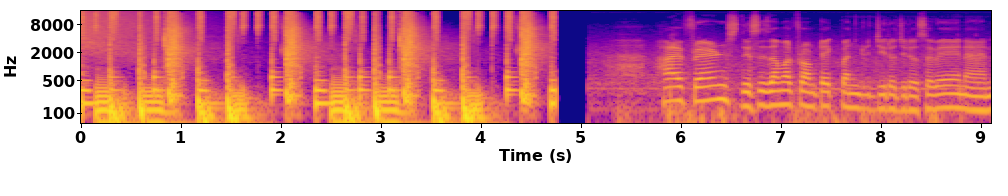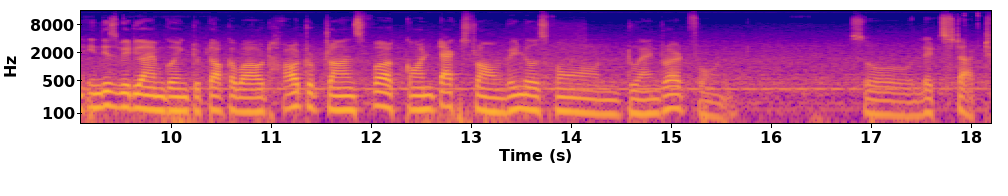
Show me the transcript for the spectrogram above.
Hi friends, this is Amar from TechPandit007 and in this video I am going to talk about how to transfer contacts from Windows phone to Android phone. So let's start.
